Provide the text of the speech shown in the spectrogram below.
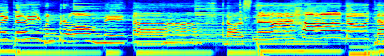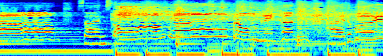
មេឃដីមិនព្រមមេត្តាផ្ដល់ស្នេហាដូចដើមសែនស្អមនឹងព្រមលិខិនហើយអ្វី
